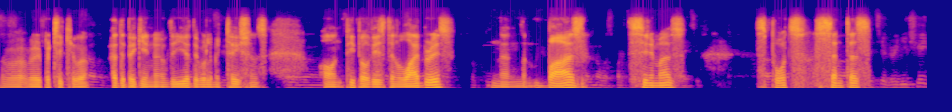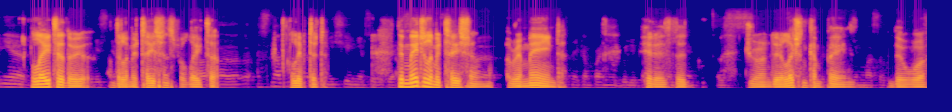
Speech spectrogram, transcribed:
very particular. At the beginning of the year, there were limitations on people visiting libraries and bars, cinemas, sports centers. Later, the, the limitations were later lifted. The major limitation remained. It is that during the election campaign, there were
